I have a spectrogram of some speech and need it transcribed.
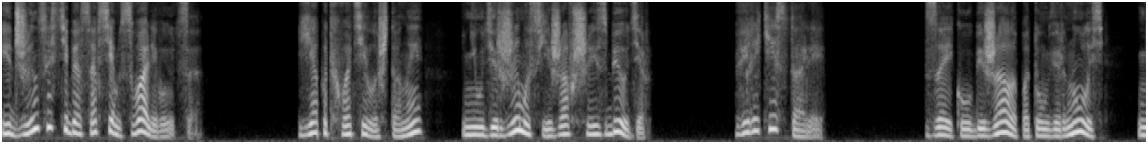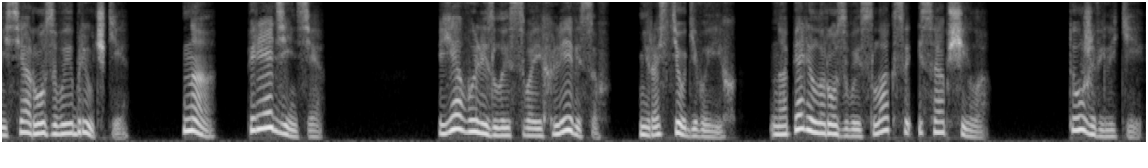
«И джинсы с тебя совсем сваливаются». Я подхватила штаны, неудержимо съезжавшие из бедер. Велики стали. Зайка убежала, потом вернулась, неся розовые брючки. «На, переоденься». Я вылезла из своих левисов, не расстегивая их, напялила розовые слаксы и сообщила. «Тоже велики».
